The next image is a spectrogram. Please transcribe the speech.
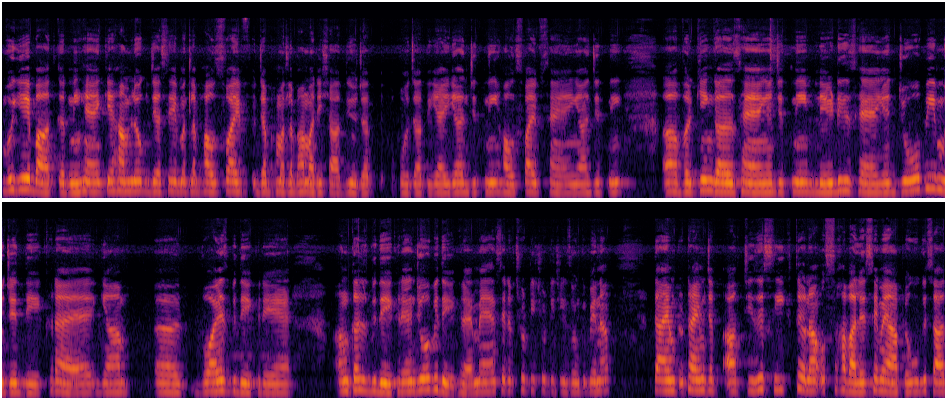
वो ये बात करनी है कि हम लोग जैसे मतलब हाउस वाइफ जब मतलब हमारी शादी हो जा हो जाती है या जितनी हाउस वाइफ्स हैं या जितनी वर्किंग गर्ल्स हैं या जितनी लेडीज़ हैं या जो भी मुझे देख रहा है या बॉयज़ भी देख रहे हैं अंकल्स भी देख रहे हैं, जो भी देख रहा है, मैं सिर्फ़ छोटी छोटी चीज़ों के बिना टाइम टू टाइम जब आप चीज़ें सीखते हो ना, उस हवाले से मैं आप लोगों के साथ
